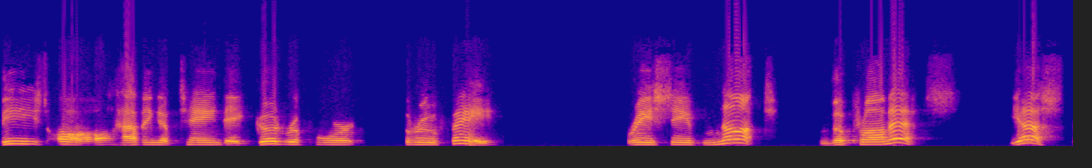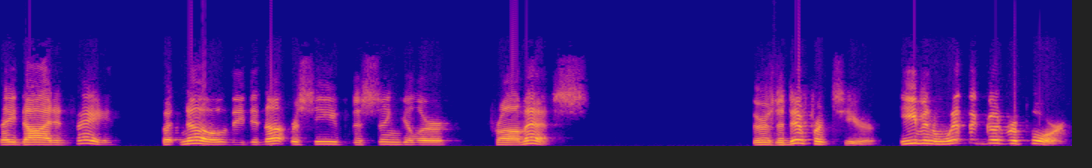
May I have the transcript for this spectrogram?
these all, having obtained a good report through faith, received not the promise. Yes, they died in faith, but no, they did not receive the singular promise. There's a difference here. Even with the good report,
